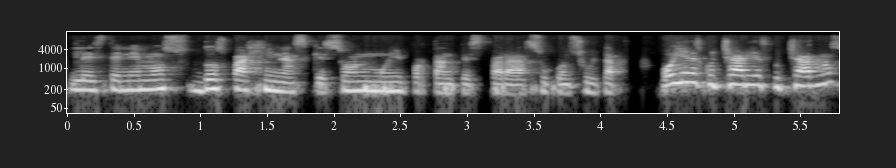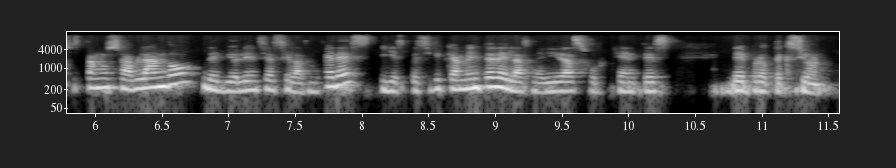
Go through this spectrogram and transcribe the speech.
les tenemos dos páginas que son muy importantes para su consulta. Hoy en Escuchar y Escucharnos estamos hablando de violencia hacia las mujeres y específicamente de las medidas urgentes de protección.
